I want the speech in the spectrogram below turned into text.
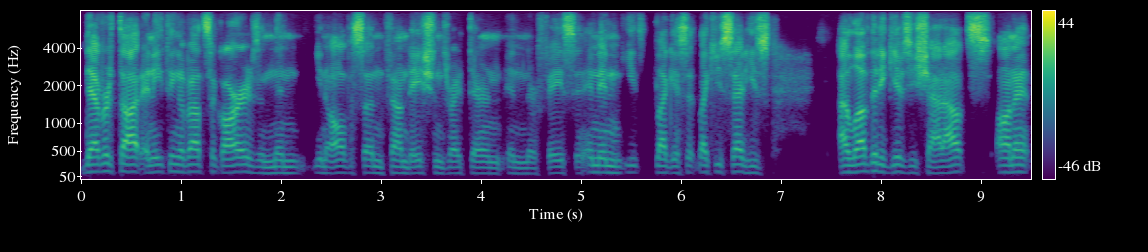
never thought anything about cigars and then you know all of a sudden foundations right there in, in their face and, and then he's like i said like you said he's I love that he gives you shout outs on it.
